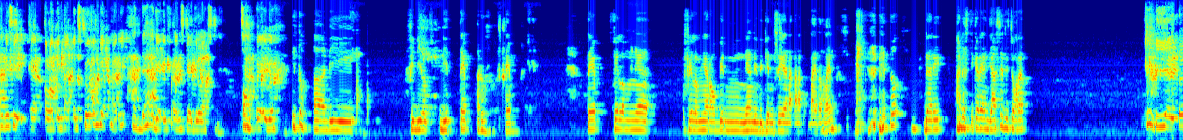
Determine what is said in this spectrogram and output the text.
lagi sih. Kayak kalau Teen Titans gue kan tiap hari ada aja reference gak jelas. Capek gue. Itu eh, di video di tape aduh tape. Tape filmnya filmnya Robin yang dibikin si anak-anak Titans lain. Itu dari ada stiker yang jasnya dicoret. Iya itu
